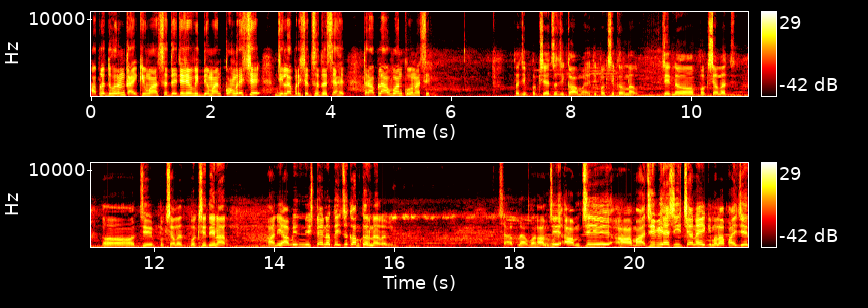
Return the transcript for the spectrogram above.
आपलं धोरण काय किंवा सध्याचे जे विद्यमान काँग्रेसचे जिल्हा परिषद सदस्य आहेत तर आपलं आव्हान कोण असेल? तर जे पक्षाचं जे काम आहे ते पक्ष करणार. ज्यांना पक्षाला जे पक्षाला पक्ष देणार आणि आम्ही निष्ठेनं त्याचं काम करणार आम्ही. अच्छा आपलं आव्हान कोण आमचे आमचे आ- माझी बी अशी इच्छा नाही की मला पाहिजेत.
